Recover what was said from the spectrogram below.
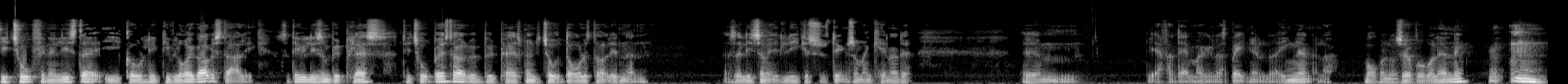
de to finalister i Gold League, de vil rykke op i Star League. Så det vil ligesom bytte plads. De to bedste hold vil bytte plads med de to dårligste hold i den anden. Altså ligesom et ligasystem, som man kender det. Øhm, ja, fra Danmark eller Spanien eller England, eller hvor man nu ser fodbold hen, ikke?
